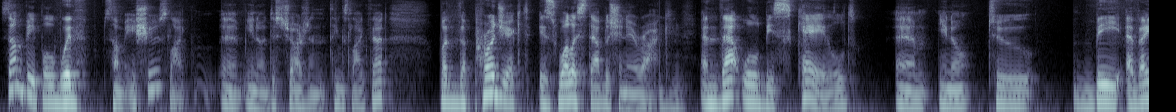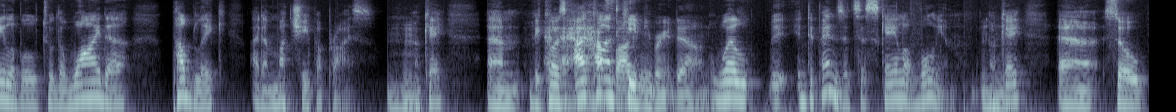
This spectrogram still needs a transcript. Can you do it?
Some people with some issues like uh, you know discharge and things like that, but the project is well established in Iraq, and that will be scaled, um, you know, to be available to the wider public at a much cheaper price. Okay, um, because I can't far keep. can you bring it down? Well, it, it depends. It's a scale of volume. Okay, uh, so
